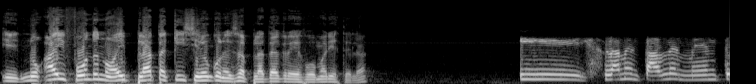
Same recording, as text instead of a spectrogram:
Eh, no hay fondo, no hay plata, ¿qué hicieron con esa plata, crees vos, María Estela? Y lamentablemente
